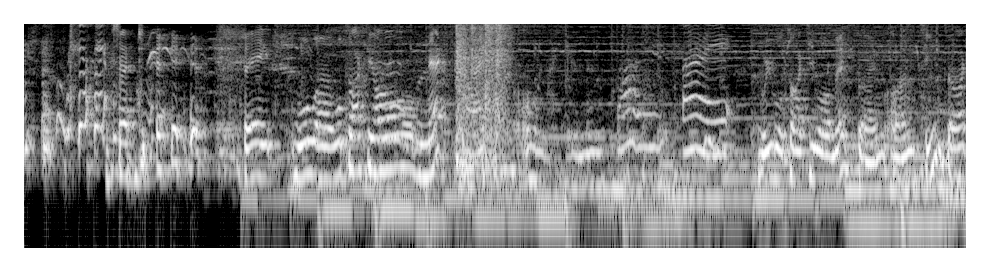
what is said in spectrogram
okay. Hey, we'll uh, we'll talk to y'all next time. Oh my goodness. Alright. We will talk to you all next time on Team Talk.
